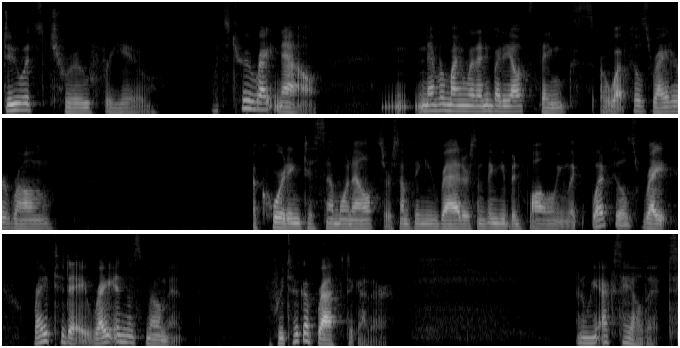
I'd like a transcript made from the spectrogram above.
do what's true for you. What's true right now. Never mind what anybody else thinks or what feels right or wrong according to someone else or something you read or something you've been following. Like what feels right right today, right in this moment. If we took a breath together and we exhaled it.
